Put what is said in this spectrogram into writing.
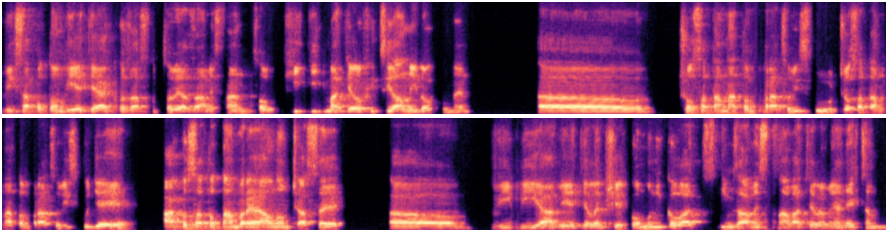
vy sa potom viete ako zastupcovia zamestnancov chytiť, máte oficiálny dokument, čo sa tam na tom pracovisku, čo sa tam na tom pracovisku deje, ako sa to tam v reálnom čase vyvíja, viete lepšie komunikovať s tým zamestnávateľom. Ja nechcem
